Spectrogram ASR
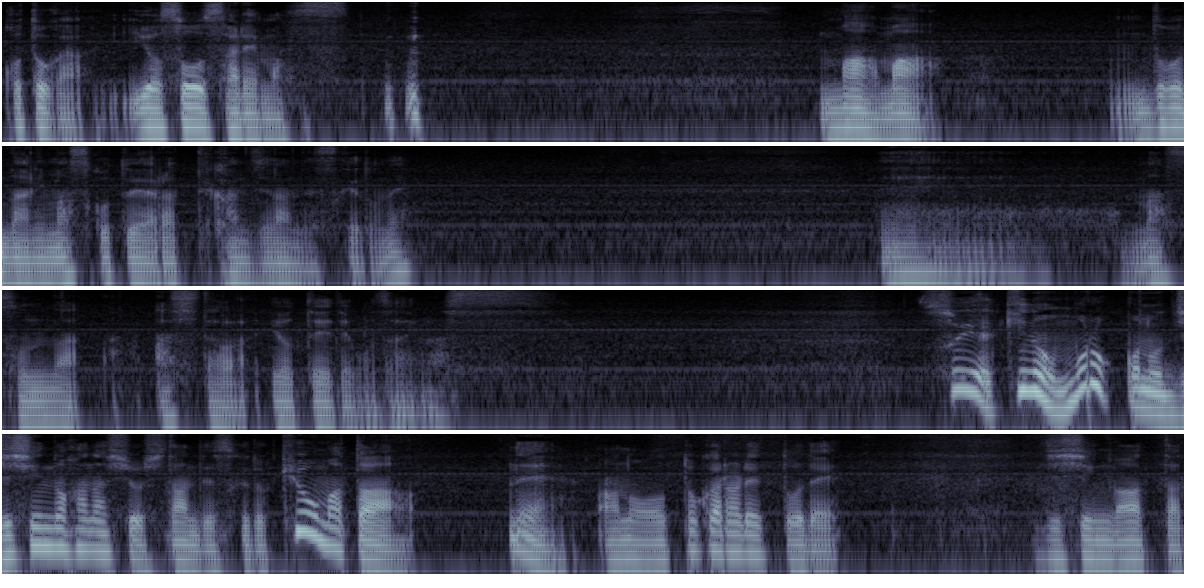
ことが予想されます。まあまあどうなりますことやらって感じなんですけどね。えー、まあそんな明日は予定でございます。そういや昨日モロッコの地震の話をしたんですけど今日またねあのトカラ列島で地震があった。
